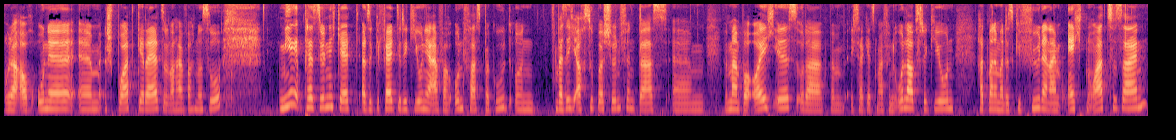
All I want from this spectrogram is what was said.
oder auch ohne ähm, Sportgerät, sondern auch einfach nur so. Mir persönlich gefällt, also gefällt die Region ja einfach unfassbar gut und was ich auch super schön finde, dass ähm, wenn man bei euch ist oder wenn, ich sage jetzt mal für eine Urlaubsregion, hat man immer das Gefühl, an einem echten Ort zu sein,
